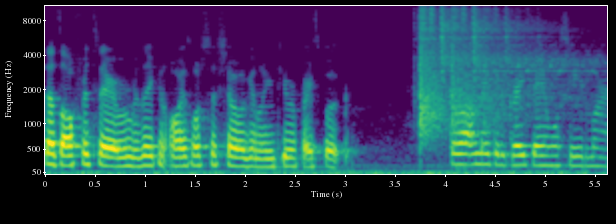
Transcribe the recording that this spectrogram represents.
That's all for today. Remember, they can always watch the show again on YouTube or Facebook. Go out and make it a great day, and we'll see you tomorrow.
